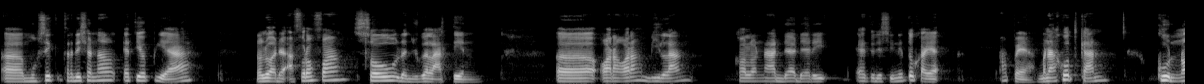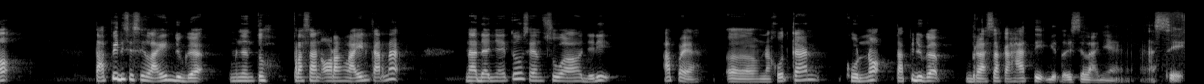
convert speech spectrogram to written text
uh, musik tradisional Ethiopia, lalu ada Afrofunk, soul, dan juga Latin. eh, orang-orang bilang kalau nada dari Ethio Jazz ini tuh kayak apa ya, menakutkan, kuno, tapi di sisi lain juga menyentuh perasaan orang lain karena nadanya itu sensual jadi apa ya e, menakutkan kuno tapi juga berasa ke hati gitu istilahnya asik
